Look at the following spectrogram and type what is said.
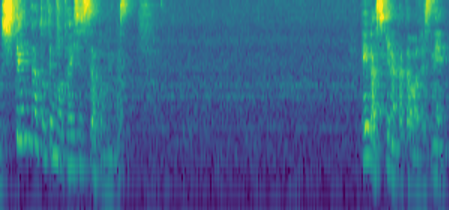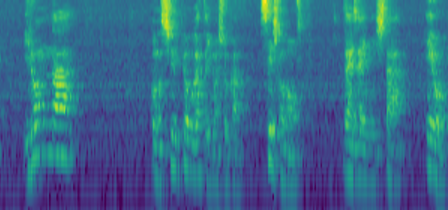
視点がとても大切だと思います。絵が好きな方はですねいろんなこの宗教画といいましょうか聖書の題材にした絵を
